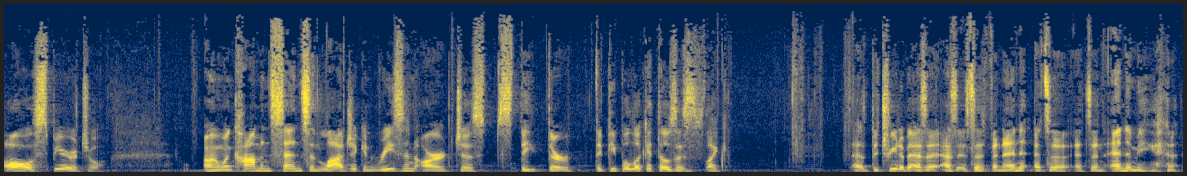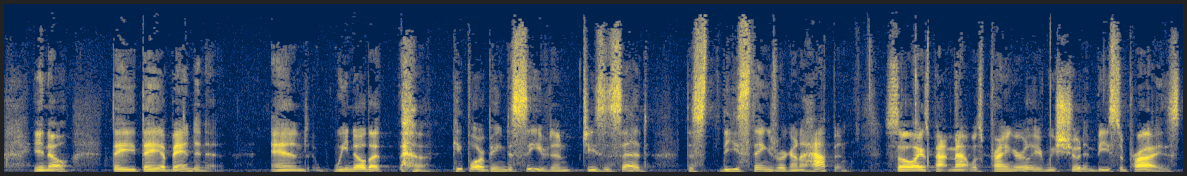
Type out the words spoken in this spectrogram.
all spiritual. Mean, when common sense and logic and reason are just they, they're they, people look at those as like as they treat it as a as it's an en, it's a it's an enemy, you know. They they abandon it, and we know that people are being deceived. And Jesus said, this, these things were going to happen. So, like Pat Matt was praying earlier, we shouldn't be surprised,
